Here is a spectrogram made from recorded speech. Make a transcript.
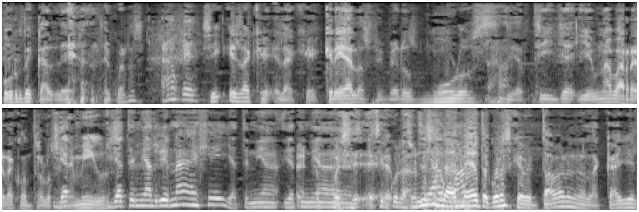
Ur de Caldea, ¿te acuerdas? Ah, ok. Sí, es la que, la que crea los primeros muros Ajá. de artilla y una barrera contra los ya, enemigos. ya tenía drenaje, ya tenía, ya tenía Eh, pues, eh, eh, circulación antes de en la agua. Media, ¿te acuerdas que aventaban a la calle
